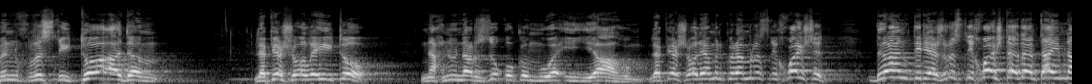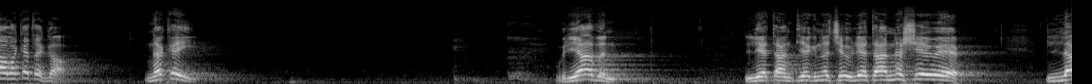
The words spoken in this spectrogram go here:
من ڕسقی تۆ ئەدەم لە پێش ئەڵێ هی تۆ، نحن نرزقکم وایاهم، لە پێش ئەڵێ من کورە من ڕزقی خۆیشت دان درێژ ڕزقی خۆیشت ئەدەن تا ئی مناڵەکەت ئەگا نەکەی. وریابن لێتان تێک نەچێ و لێتان نەشێوێ لە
